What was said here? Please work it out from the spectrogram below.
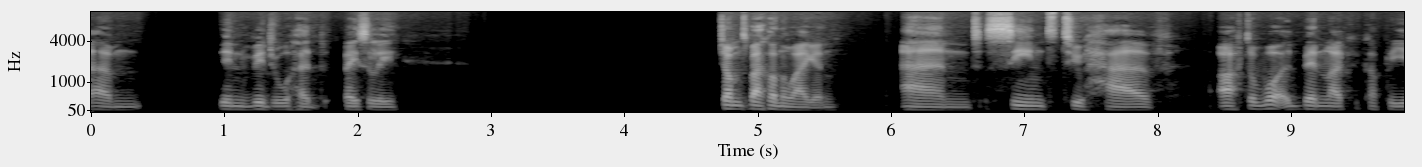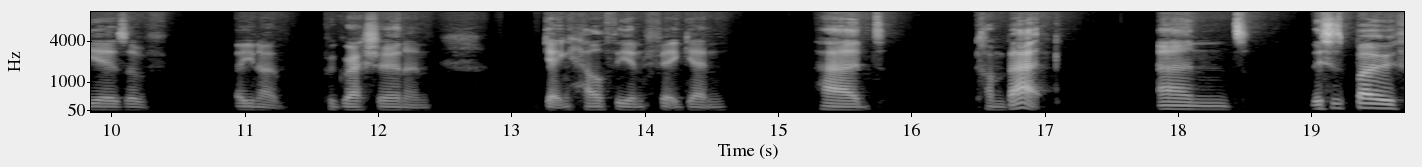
um, the individual had basically jumped back on the wagon and seemed to have, after what had been like a couple of years of, uh, you know, progression and getting healthy and fit again, had come back. And this is both.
